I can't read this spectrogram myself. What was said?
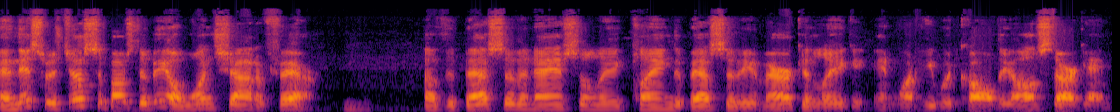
And this was just supposed to be a one-shot affair mm-hmm. of the best of the National League playing the best of the American League in what he would call the All Star game.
